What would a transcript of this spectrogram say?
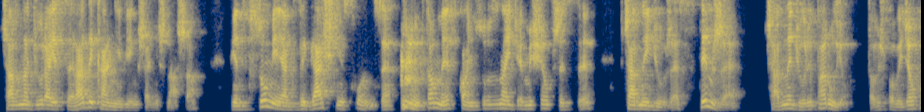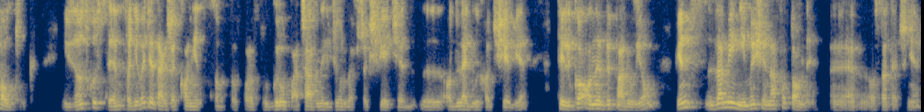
czarna dziura jest radykalnie większa niż nasza, więc w sumie jak wygaśnie Słońce, to my w końcu znajdziemy się wszyscy w czarnej dziurze, z tym, że czarne dziury parują. To już powiedział Hawking. I w związku z tym to nie będzie tak, że koniec są to po prostu grupa czarnych dziur we wszechświecie, y, odległych od siebie, tylko one wyparują, więc zamienimy się na fotony y, ostatecznie.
